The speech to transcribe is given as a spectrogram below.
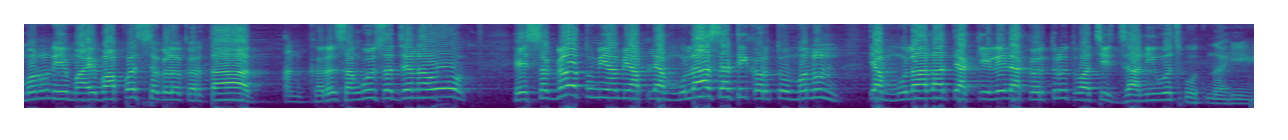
म्हणून हे मायबापच सगळं करतात. आणि खरं सांगू सज्जना हो हे सगळं तुम्ही आम्ही आपल्या मुलासाठी करतो म्हणून त्या मुलाला त्या केलेल्या कर्तृत्वाची जाणीवच होत नाही.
